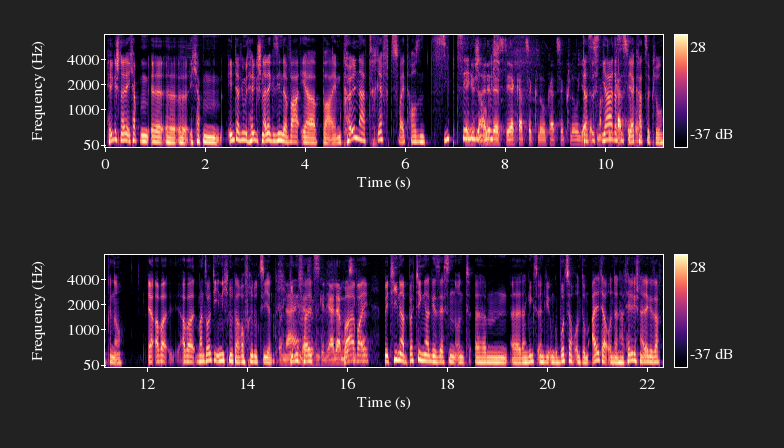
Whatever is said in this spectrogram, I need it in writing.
Helge Schneider, ich habe äh, äh, hab ein Interview mit Helge Schneider gesehen, da war er beim Kölner Treff 2017, Helge Schneider, ich. das ist der Katzeklo, Katzeklo, ja, das, das ist, ja, das Katze ist der Katzeklo, genau. Ja, aber, aber man sollte ihn nicht nur darauf reduzieren. Oh nein, Jedenfalls war er bei Bettina Böttinger gesessen und ähm, äh, dann ging es irgendwie um Geburtstag und um Alter und dann hat Helge Schneider gesagt,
